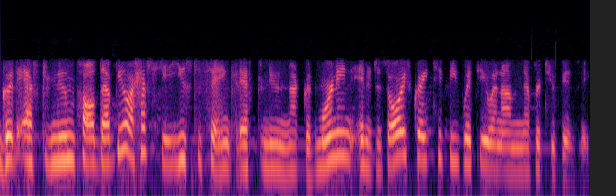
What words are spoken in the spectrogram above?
Good afternoon, Paul W. I have to get used to saying good afternoon, not good morning, and it is always great to be with you, and I'm never too busy.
